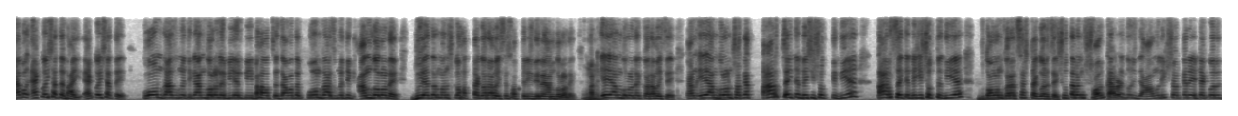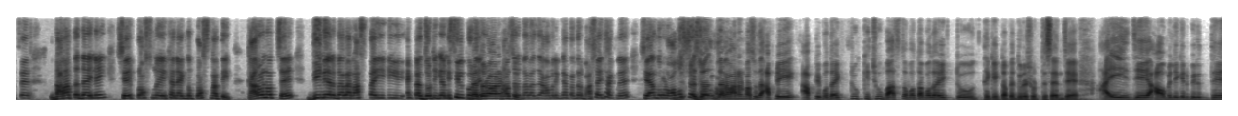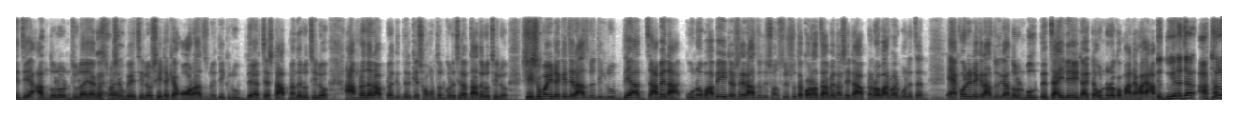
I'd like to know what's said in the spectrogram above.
এবং একই সাথে ভাই একই সাথে কোন রাজনৈতিক আন্দোলনে বিএনপি বা হচ্ছে জামাতের কোন রাজনৈতিক আন্দোলনে দুই হাজার মানুষকে হত্যা করা হয়েছে ছত্রিশ দিনের আন্দোলনে? বাট এই আন্দোলনে করা হয়েছে। কারণ এই আন্দোলন সরকার তার চাইতে বেশি শক্তি দিয়ে তার চাইতে বেশি শক্তি দিয়ে দমন করার চেষ্টা করেছে। সুতরাং সরকারকে কারণ- আওয়ামী লীগ সরকার এটা করেছে দাঁড়াতে দেয় নাই সেই প্রশ্ন এখানে একদম প্রশ্নাতীত। কারণ হচ্ছে দিনের বেলা রাস্তায় একটা জটিকা মিছিল করে রাতের বেলা যে আওয়ামী লীগ নেতাদের বাসায় থাকলে সেই আন্দোলন অবশ্যই জ- সফল হবে। জনাব আনান মাসুদ আপনি আপনি বোধহয় একটু কিছু বাস্তবতা বোধহয় একটু থেকে একটু আপনি দূরে সরতেছেন যে এই যে আওয়ামী লীগের বিরুদ্ধে যে আন্দোলন জুলাই আগস্ট মাসে হয়েছিল, সেটাকে অরাজনৈতিক রূপ দেওয়ার চেষ্টা আপনাদেরও ছিল, আমরা যারা আপনাদেরকে সমর্থন করেছিলাম তাদেরও ছিল। সেই সময় এটাকে যে রাজনৈতিক রূপ দেওয়া যাবে না কোনোভাবে এটা সে রাজনৈতিক সংশ্লিষ্টতা করা যাবে না, সেটা আপনারাও বারবার বলেছেন। এখন এটাকে রাজনৈতিক আন্দোলন বলতে চাইলে এটা একটা অন্যরকম মানে হয়। আপ- দুই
